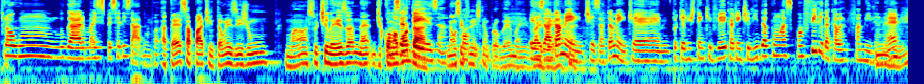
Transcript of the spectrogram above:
para algum lugar mais especializado. Até essa parte, então, exige um, uma sutileza, né, de como com abordar. Certeza. Não simplesmente com... tem um problema e Exatamente, ver. exatamente. É, porque a gente tem que ver que a gente lida com, as, com a filha daquela família, né? uhum. né?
